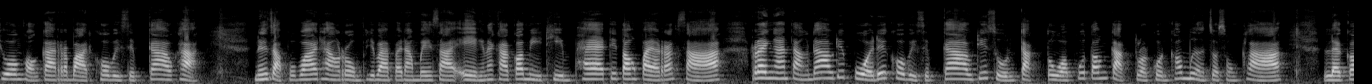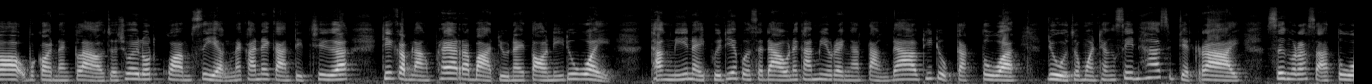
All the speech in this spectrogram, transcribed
ช่วงของการระบาดโควิด -19 ค่ะเนื่องจากพบว่าทางโรงพยาบาลปาดังเบซาเองนะคะ ก็มีทีมแพทย์ที่ต้องไปรักษา แรงงานต่างด้าวที่ป่วยด้วยโควิด -19 ที่ศูนย์กักตัวผู้ต้องกักตรวจคนเข้าเมืองจังหวัดสงขลา และก็อุปกรณ์ดังกล่าวจะช่วยลดความเสี่ยงนะคะในการติดเชื้อที่กำลังแพร่ระบาดอยู่ในตอนนี้ด้วย ทั้งนี้ในพื้นที่อำเภอสะเดานะคะมีแรงงานต่างด้าวที่ถูกกักตัว อยู่จำนวนทั้งสิ้น 57 ราย ซึ่งรักษาตัว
